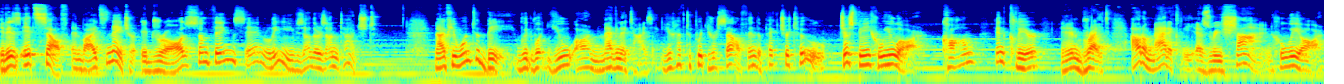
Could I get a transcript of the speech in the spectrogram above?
It is itself, and by its nature, it draws some things and leaves others untouched. Now, if you want to be with what you are magnetizing, you have to put yourself in the picture too. Just be who you are, calm and clear and bright. Automatically, as we shine who we are,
